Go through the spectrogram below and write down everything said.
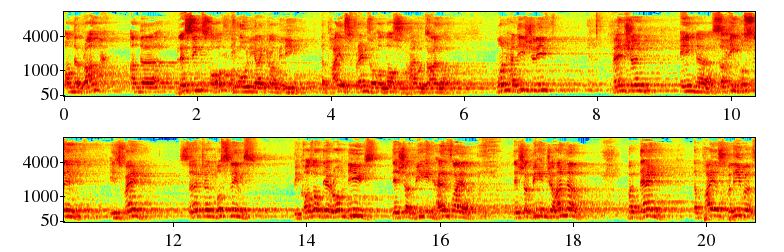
on the rank and the blessings of the awliya kamilin, the pious friends of Allah subhanahu wa ta'ala. One hadith sharif mentioned in uh, Sahih Muslim is when certain Muslims, because of their wrong deeds, they shall be in hellfire, they shall be in Jahannam. But then the pious believers,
